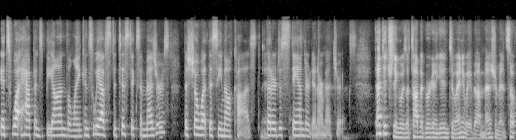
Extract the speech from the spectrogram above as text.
It's what happens beyond the link. And so we have statistics and measures that show what this email caused Yeah. that are just standard in our metrics. That's interesting. It was a topic we're going to get into anyway about measurement. So,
